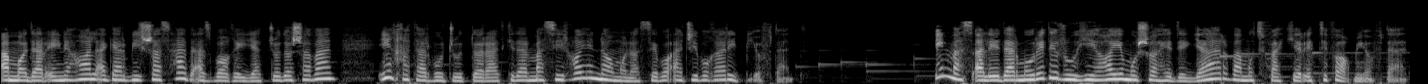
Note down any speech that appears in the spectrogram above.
اما در عین حال اگر بیش از حد از واقعیت جدا شوند، این خطر وجود دارد که در مسیرهای نامناسب و عجیب و غریب بیفتند. این مسئله در مورد روحی های مشاهدگر و متفکر اتفاق می افتد.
